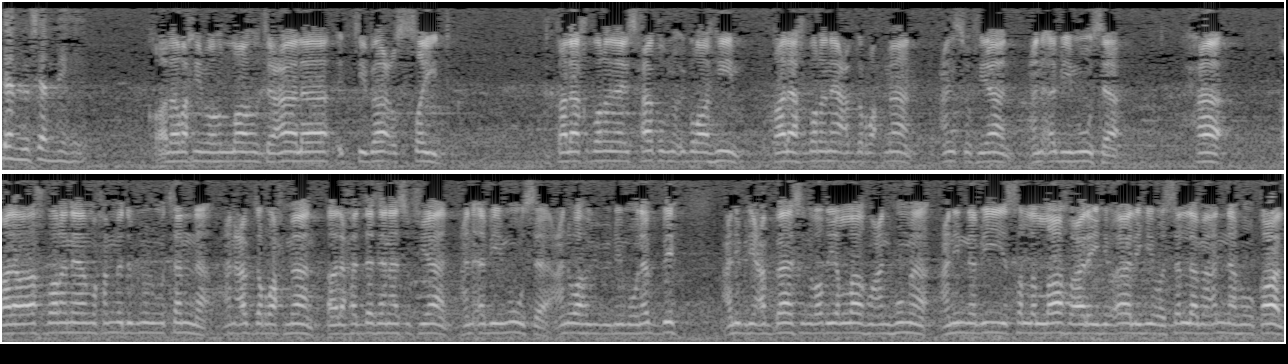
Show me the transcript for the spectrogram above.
لم يسمه. قال رحمه الله تعالى اتباع الصيد. قال أخبرنا إسحاق بن إبراهيم. قال أخبرنا عبد الرحمن عن سفيان عن أبي موسى. حاء قال وأخبرنا محمد بن المثنى عن عبد الرحمن. قال حدثنا سفيان عن أبي موسى عن وهب بن منبه عن ابن عباس رضي الله عنهما عن النبي صلى الله عليه وآله وسلم أنه قال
